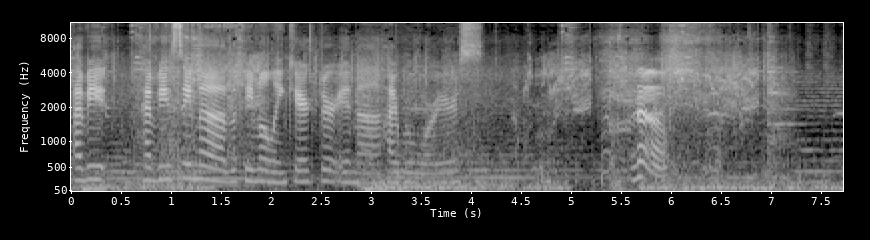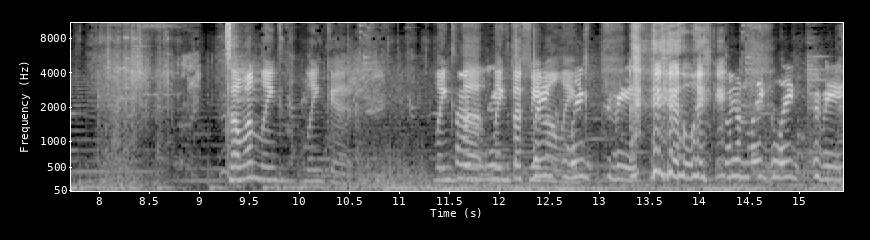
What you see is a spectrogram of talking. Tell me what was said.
Have you have you seen uh, the female Link character in uh, Hyrule Warriors? No. Someone link link it. Link the Someone link, the female link, link. link to me. Link- Someone link, link to me.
